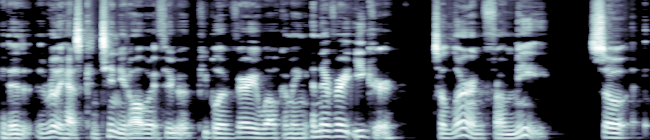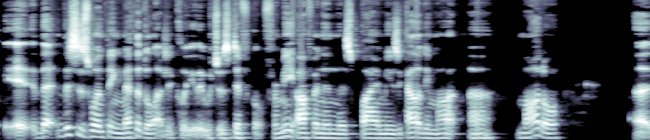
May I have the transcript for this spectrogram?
it, really has continued all the way through. People are very welcoming and they're very eager to learn from me. So it, that, this is one thing methodologically, which was difficult for me. Often in this bimusicality mo- uh, model, uh,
